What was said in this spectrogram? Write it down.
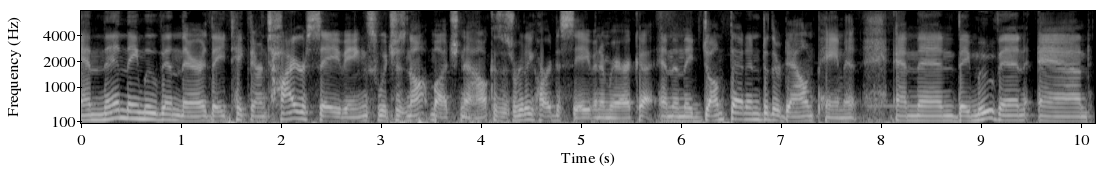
and then they move in there they take their entire savings which is not much now because it's really hard to save in America and then they dump that into their down payment and then they move in and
